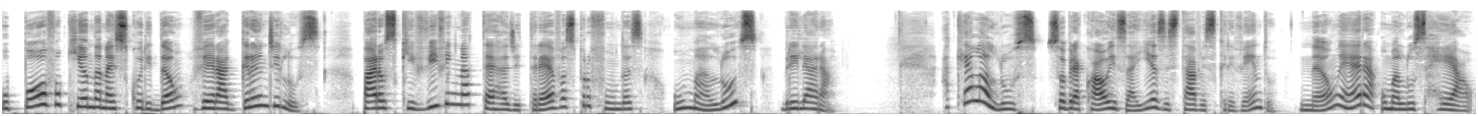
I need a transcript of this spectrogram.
O povo que anda na escuridão verá grande luz. Para os que vivem na terra de trevas profundas, uma luz brilhará. Aquela luz sobre a qual Isaías estava escrevendo não era uma luz real,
